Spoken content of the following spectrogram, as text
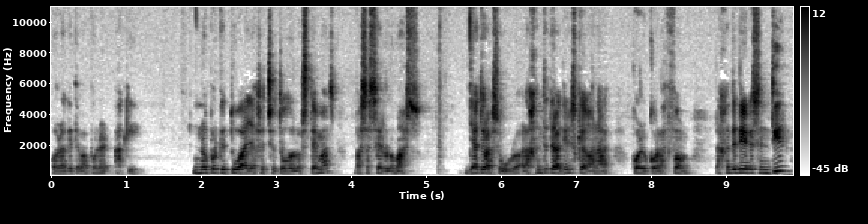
o la que te va a poner aquí. No porque tú hayas hecho todos los temas vas a ser lo más. Ya te lo aseguro. A la gente te la tienes que ganar con el corazón. La gente tiene que sentir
